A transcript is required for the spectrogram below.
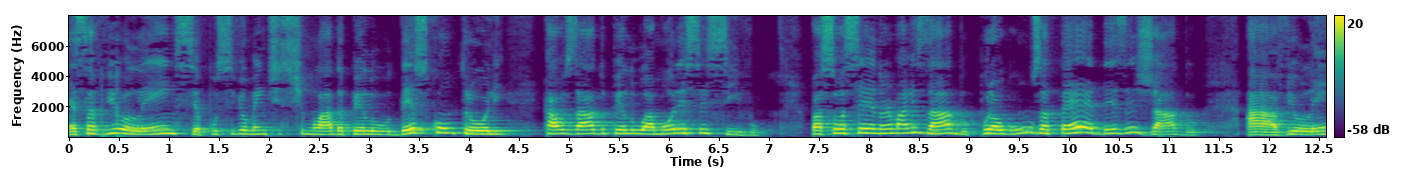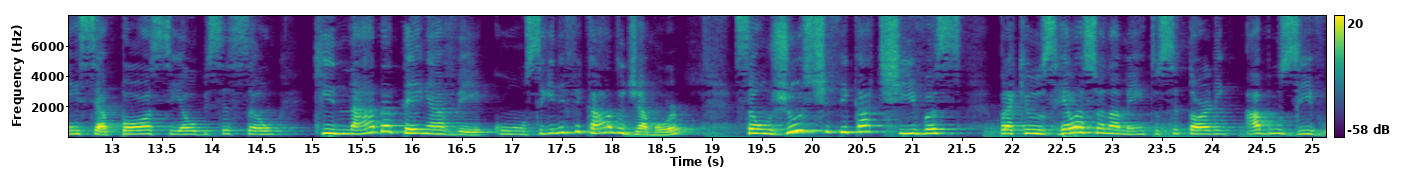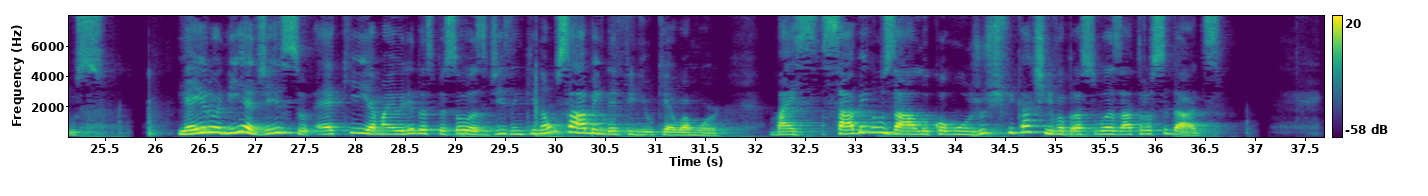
essa violência possivelmente estimulada pelo descontrole causado pelo amor excessivo passou a ser normalizado, por alguns até desejado. A violência, a posse e a obsessão, que nada tem a ver com o significado de amor, são justificativas para que os relacionamentos se tornem abusivos. E a ironia disso é que a maioria das pessoas dizem que não sabem definir o que é o amor, mas sabem usá-lo como justificativa para suas atrocidades.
